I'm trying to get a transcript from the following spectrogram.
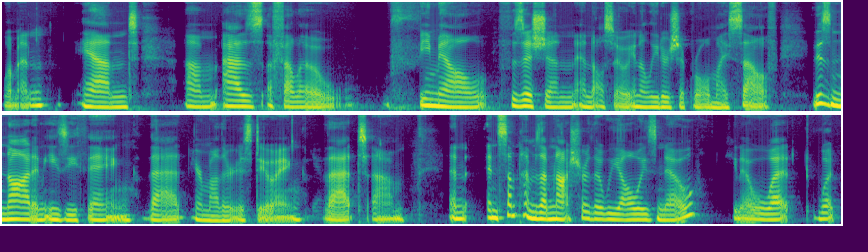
woman, and um, as a fellow female physician and also in a leadership role myself, it is not an easy thing that your mother is doing. Yeah. That um, and and sometimes I'm not sure that we always know, you know, what what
